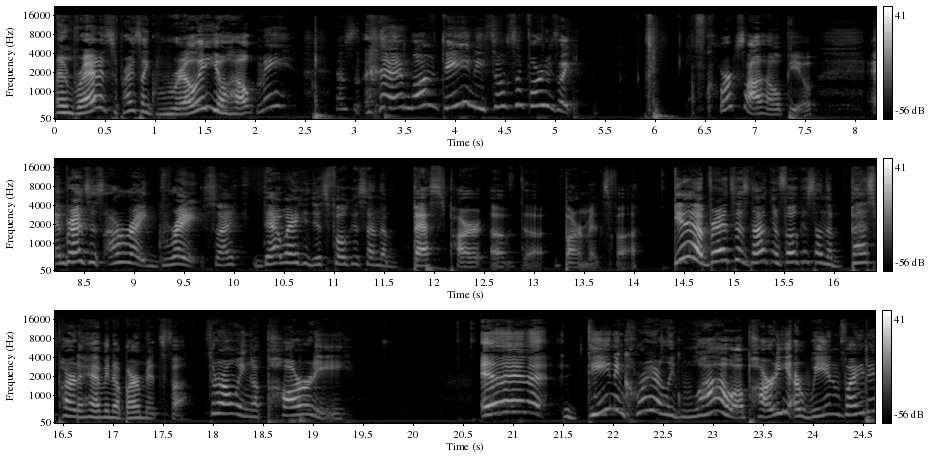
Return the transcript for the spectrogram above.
And Brad is surprised, like, really? You'll help me? I love Dean. He's so supportive. He's like, of course I'll help you. And Brad says, all right, great. So I, that way I can just focus on the best part of the bar mitzvah. Yeah, Brad says not to focus on the best part of having a bar mitzvah. Throwing a party. And then Dean and Corey are like, wow, a party? Are we invited?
